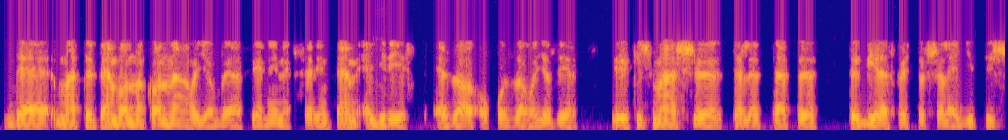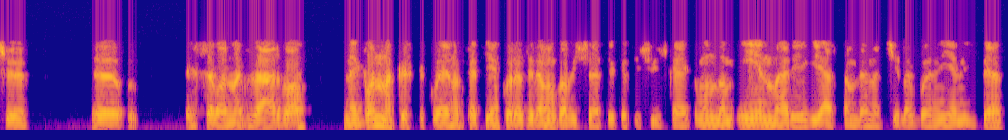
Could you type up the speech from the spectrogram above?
de már többen vannak annál, hogy abba elférnének szerintem. Egyrészt ez a, okozza, hogy azért ők is más terület, tehát több életfogytossal együtt is össze vannak zárva, meg vannak köztük olyanok, tehát ilyenkor azért a magaviseletőket is vizsgálják. Mondom, én már rég jártam benne a csillagban ilyen ügyben,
